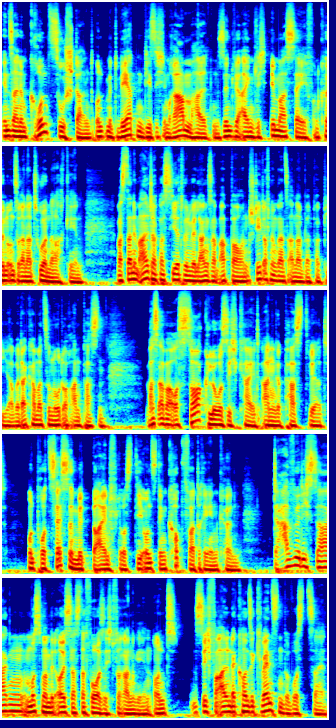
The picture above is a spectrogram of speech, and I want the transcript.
In seinem Grundzustand und mit Werten, die sich im Rahmen halten, sind wir eigentlich immer safe und können unserer Natur nachgehen. Was dann im Alter passiert, wenn wir langsam abbauen, steht auf einem ganz anderen Blatt Papier, aber da kann man zur Not auch anpassen. Was aber aus Sorglosigkeit angepasst wird und Prozesse mit beeinflusst, die uns den Kopf verdrehen können, da würde ich sagen, muss man mit äußerster Vorsicht vorangehen und sich vor allem der Konsequenzen bewusst sein.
